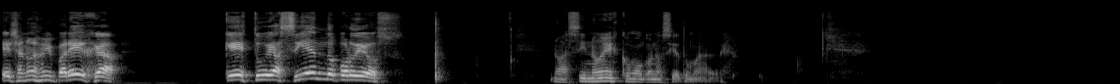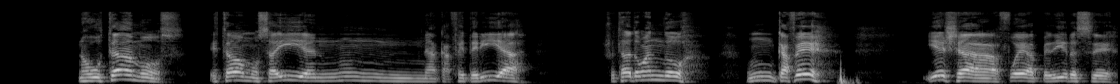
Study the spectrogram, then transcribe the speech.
Ella no es mi pareja. ¿Qué estuve haciendo, por Dios? No, así no es como conocí a tu madre. Nos gustábamos, estábamos ahí en una cafetería. Yo estaba tomando un café y ella fue a pedirse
